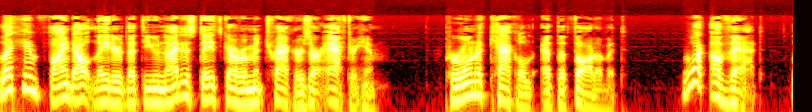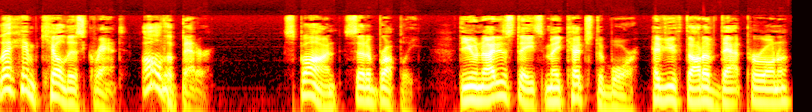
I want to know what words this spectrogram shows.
Let him find out later that the United States government trackers are after him." Perona cackled at the thought of it. "What of that? Let him kill this Grant. All the better." Spawn said abruptly, "The United States may catch De Boer. Have you thought of that, Perona?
